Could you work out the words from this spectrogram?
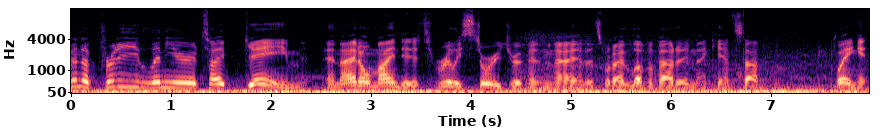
Been a pretty linear type game, and I don't mind it. It's really story driven, and I, that's what I love about it, and I can't stop playing it.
